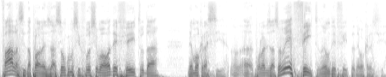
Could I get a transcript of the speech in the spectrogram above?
fala-se da polarização como se fosse o maior defeito da democracia. A polarização é um efeito, não é um defeito da democracia.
